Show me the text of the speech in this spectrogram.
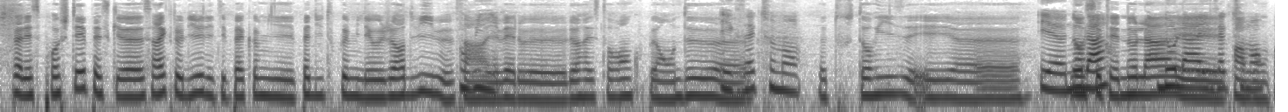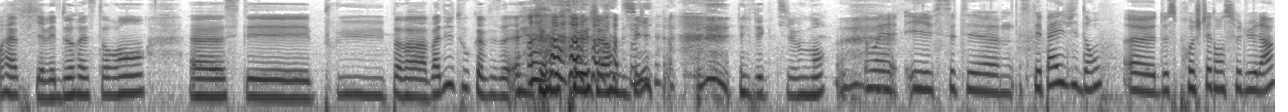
Il fallait se projeter parce que c'est vrai que le lieu il n'était pas comme il est, pas du tout comme il est aujourd'hui. Enfin, Oui. il y avait le, le restaurant coupé en deux, Exactement. Euh, Two Stories et euh, Et euh, non Nola. c'était Nola. Nola, et- exactement. bon, bref, il y avait deux restaurants. Euh, c'était plus pas, pas du tout comme ça- comme c'est aujourd'hui. Effectivement. Ouais, et c'était c'était pas évident de se projeter dans ce lieu-là.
